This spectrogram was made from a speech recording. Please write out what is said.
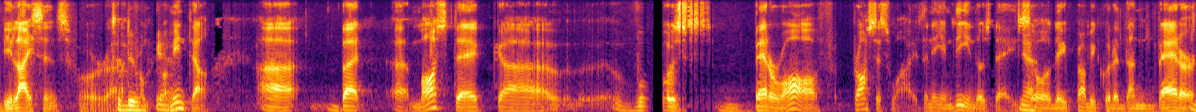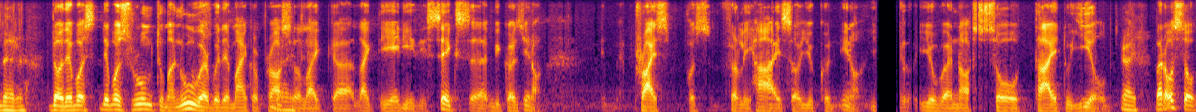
the license for, uh, do, from, from. Intel. Uh, But uh, Mostek uh, was better off process-wise than AMD in those days. Yeah. So they probably could have done better Better. though there was there was room to maneuver with a microprocessor Right. like uh, like the 8086 uh, because you know price was fairly high so you could you know you, were not so tied to yield Right. but also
